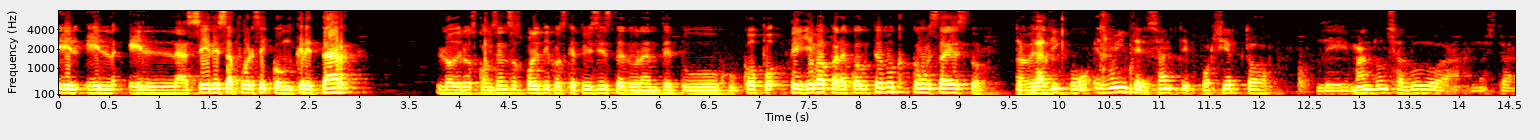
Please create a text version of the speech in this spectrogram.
el, el- el hacer esa fuerza y concretar lo de los consensos políticos que tú hiciste durante tu Jucopo, te lleva para Cuauhtémoc, ¿cómo está esto? Te ver. platico, es muy interesante. Por cierto, le mando un saludo a nuestra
